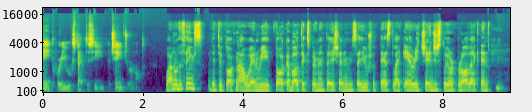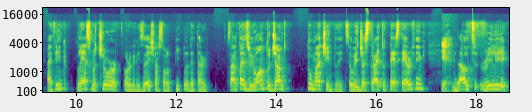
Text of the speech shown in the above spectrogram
make where you expect to see a change or not. One of the things that you talk now when we talk about experimentation and we say you should test like every changes to your product and mm. I think less mature organizations or people that are sometimes we want to jump too much into it. So we just try to test everything yeah. without really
